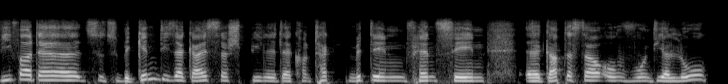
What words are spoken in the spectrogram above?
wie war der zu, zu, Beginn dieser Geisterspiele, der Kontakt mit den Fanszenen? Äh, gab es da irgendwo einen Dialog?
